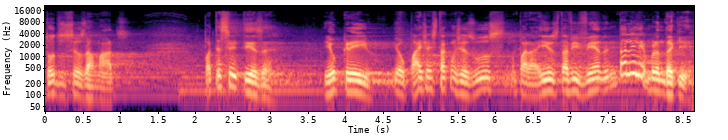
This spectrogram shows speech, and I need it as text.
todos os seus amados. Pode ter certeza, eu creio meu pai já está com Jesus no paraíso, está vivendo, não está nem lembrando daqui.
